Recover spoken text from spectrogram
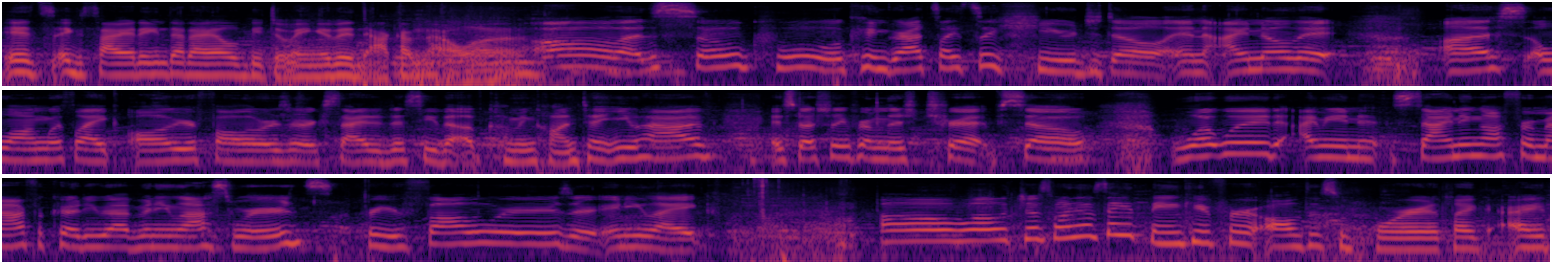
it's exciting that I'll be doing it in Acanela. Oh, that's so cool! Congrats! That's a huge deal, and I know that us, along with like all your followers, are excited to see the upcoming content you have, especially from this trip. So, what would I mean? Signing off from Africa, do you have any last words for your followers or any like? Oh well, just want to say thank you for all the support. Like I,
